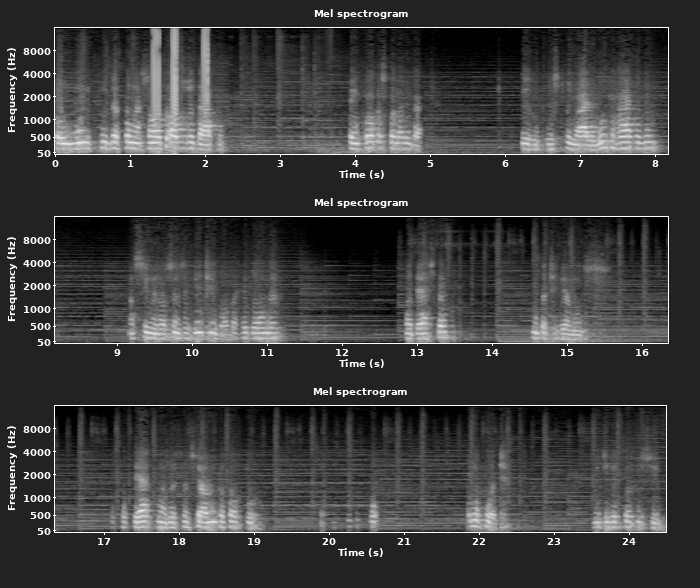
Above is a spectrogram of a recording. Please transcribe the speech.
sou muito da formação autodidata. Tem pouca escolaridade. Fiz um curso primário muito rápido, nasci em 1920 em Volta Redonda, modesta, nunca tivemos perto, mas o essencial nunca faltou. Como pôde, à medida que foi possível.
